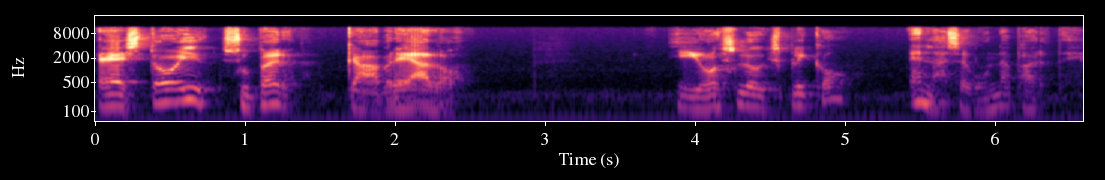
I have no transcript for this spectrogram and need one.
Estoy súper cabreado. Y os lo explico en la segunda parte.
